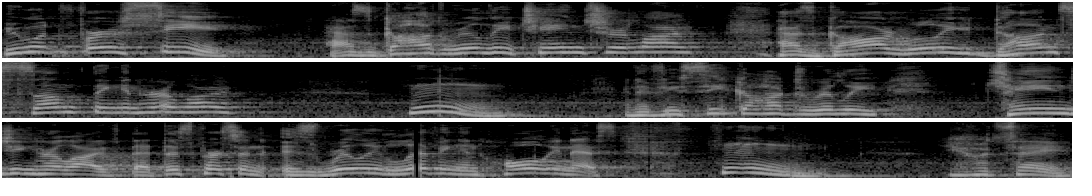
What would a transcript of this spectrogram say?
You would first see has God really changed her life? Has God really done something in her life? Hmm. And if you see God really changing her life, that this person is really living in holiness, hmm, you would say,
